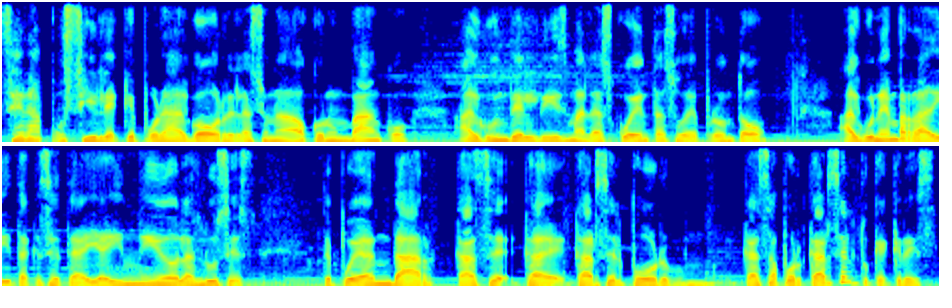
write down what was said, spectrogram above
¿Será posible que por algo relacionado con un banco, algún desliz, malas cuentas o de pronto alguna embarradita que se te haya ido las luces, te puedan dar cárcel por casa por cárcel? ¿Tú qué crees?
